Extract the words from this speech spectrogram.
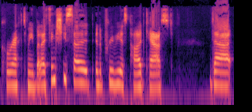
correct me, but I think she said in a previous podcast that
